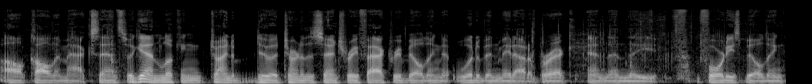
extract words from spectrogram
I'll call them accents. Again, looking, trying to do a turn of the century factory building that would have been made out of brick, and then the 40s building.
